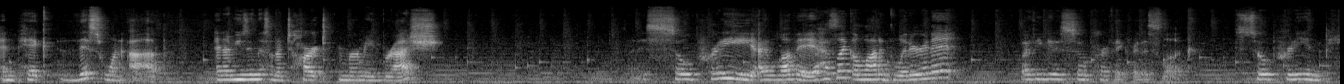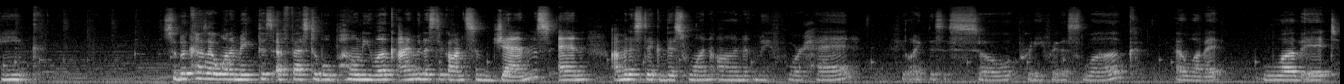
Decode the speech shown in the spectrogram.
and pick this one up, and I'm using this on a Tarte Mermaid brush is so pretty. I love it. It has like a lot of glitter in it, but I think it is so perfect for this look. So pretty and pink. So because I want to make this a festival pony look, I'm going to stick on some gems and I'm going to stick this one on my forehead. I feel like this is so pretty for this look. I love it. Love it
